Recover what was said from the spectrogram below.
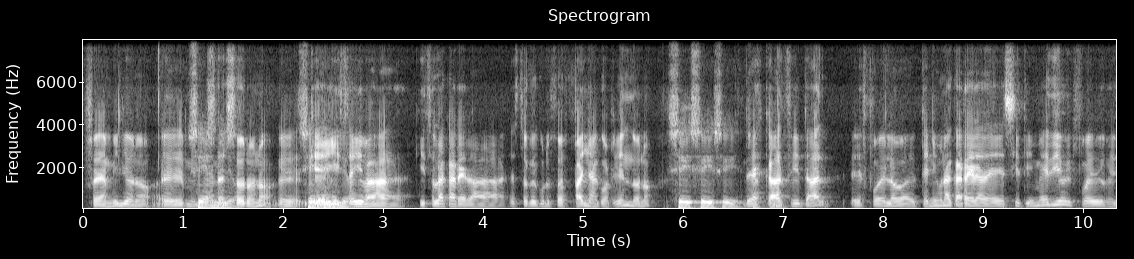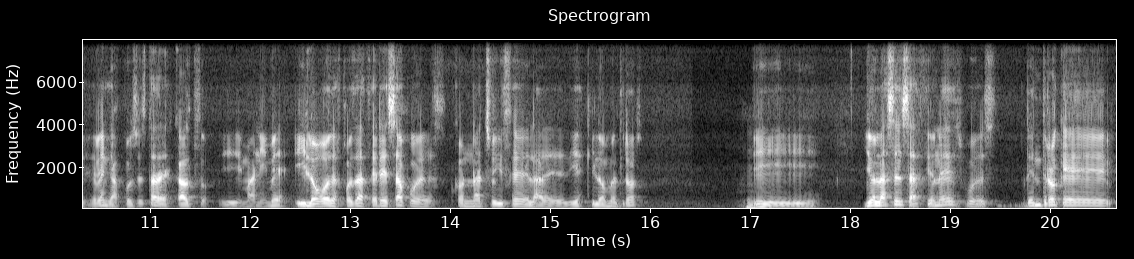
fue Emilio, ¿no? Eh, sí, Emilio. ¿no? Que, hizo, iba, hizo la carrera, esto que cruzó España corriendo, ¿no? Sí, sí, sí. Descalzo y tal. Eh, fue lo, tenía una carrera de siete y medio y fue, dije, venga, pues está descalzo. Y me animé. Y luego después de hacer esa, pues con Nacho hice la de 10 kilómetros. Y yo las sensaciones, pues dentro que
